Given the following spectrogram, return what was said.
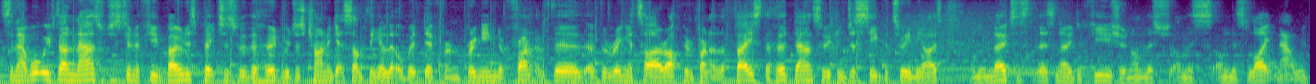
So now what we've done now is we're just doing a few bonus pictures with the hood. We're just trying to get something a little bit different, bringing the front of the of the ring attire up in front of the face, the hood down so we can just see between the eyes. And you'll notice that there's no diffusion on this on this on this light now. We've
